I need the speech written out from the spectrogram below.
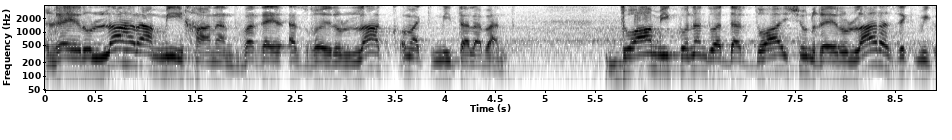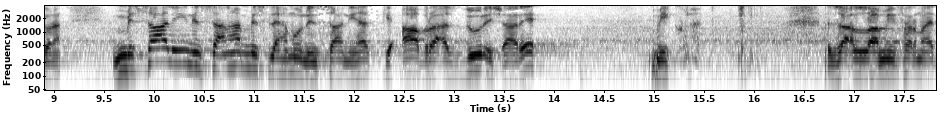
غیر الله را می خوانند و غیر از غیر الله کمک می طلبند. دعا می کنند و در دعایشون غیر الله را ذکر می کنند. مثال این انسان هم مثل همون انسانی هست که آب را از دور اشاره می کند. لذا الله می فرماید،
